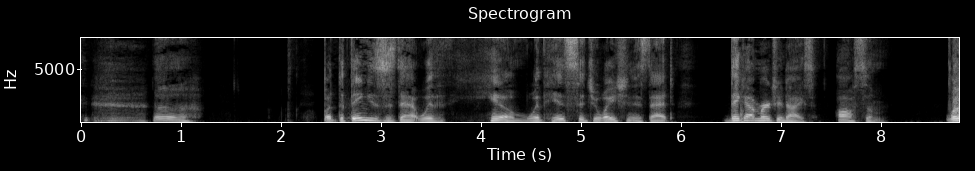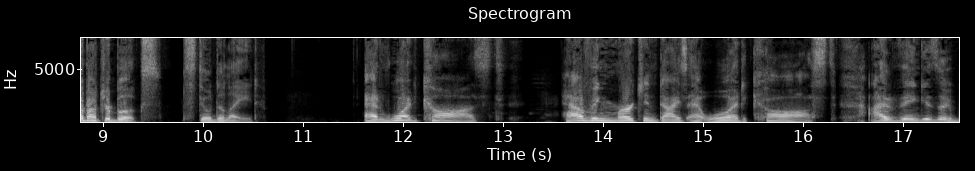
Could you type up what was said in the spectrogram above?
uh, but the thing is, is that with him, with his situation, is that they got merchandise. Awesome. What about your books? Still delayed. At what cost? Having merchandise at what cost? I think is a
